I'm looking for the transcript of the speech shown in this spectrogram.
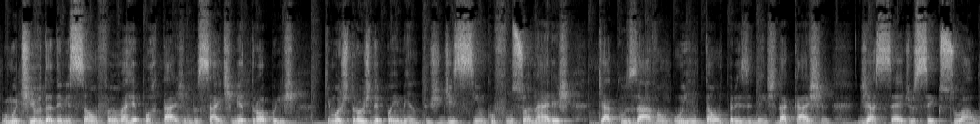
O motivo da demissão foi uma reportagem do site Metrópolis que mostrou os depoimentos de cinco funcionárias que acusavam o então presidente da Caixa de assédio sexual.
